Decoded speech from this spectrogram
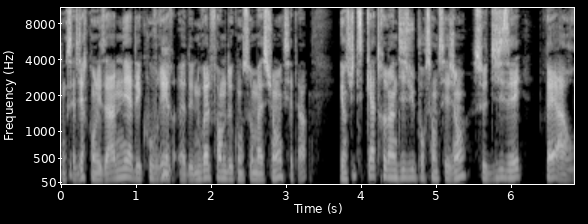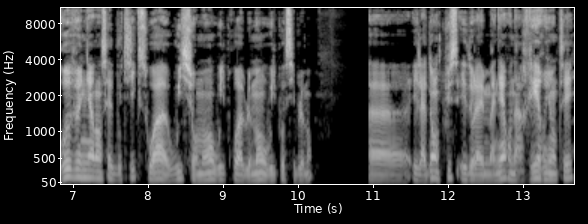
Donc c'est-à-dire qu'on les a amenés à découvrir mmh. de nouvelles formes de consommation, etc. Et ensuite, 98% de ces gens se disaient prêts à revenir dans cette boutique, soit oui sûrement, oui probablement, oui possiblement. Euh, et là-dedans, en plus, et de la même manière, on a réorienté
